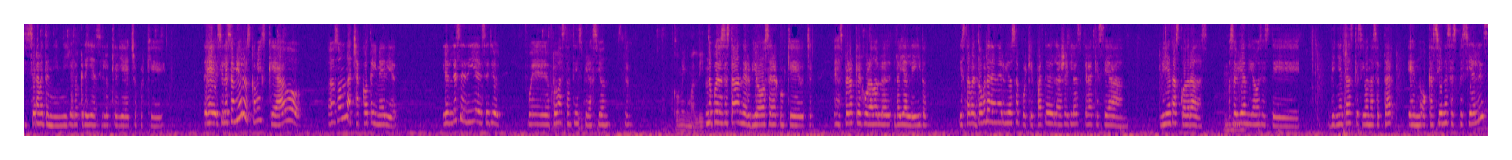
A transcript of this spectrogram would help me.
Sinceramente ni, ni yo lo creía así lo que había hecho, porque eh, si les envío los cómics que hago, son una chacota y media. Y el de ese día, en serio, fue, fue bastante inspiración. Cómic maldito. No, pues estaba nerviosa, era como que espero que el jurado lo, lo haya leído. Y estaba el doble de nerviosa porque parte de las reglas era que sean viñetas cuadradas. O sea, habían, digamos, este viñetas que se iban a aceptar en ocasiones especiales.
